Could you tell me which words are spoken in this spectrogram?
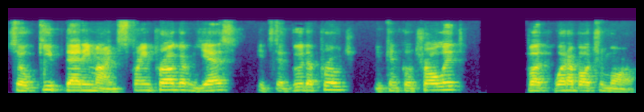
So keep that in mind. Spring program, yes, it's a good approach. You can control it, but what about tomorrow?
